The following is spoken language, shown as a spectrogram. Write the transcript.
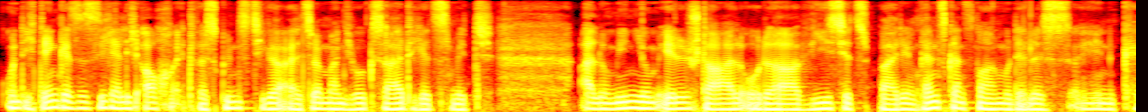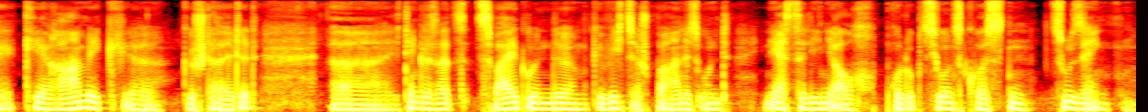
Und ich denke, es ist sicherlich auch etwas günstiger, als wenn man die Rückseite jetzt mit Aluminium, Edelstahl oder wie es jetzt bei dem ganz, ganz neuen Modell ist, in Keramik äh, gestaltet. Äh, ich denke, das hat zwei Gründe, Gewichtsersparnis und in erster Linie auch Produktionskosten zu senken.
